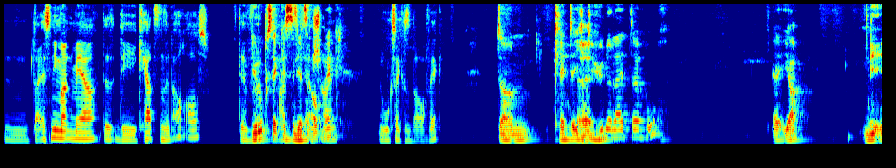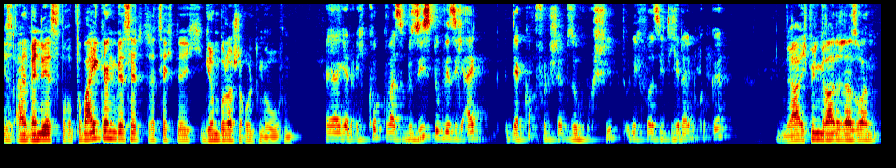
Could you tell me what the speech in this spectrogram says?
Hm, Da ist niemand mehr. Die Kerzen sind auch aus. Der Die Rucksäcke sind jetzt auch weg. Die Rucksäcke sind auch weg. Dann kletter ich Äh. die Hühnerleiter hoch. Äh, ja, Nee, also wenn du jetzt vor- vorbeigegangen wärst, hätte tatsächlich Grimbulosch nach unten gerufen. Ja, genau. Ich gucke, was du siehst, nur wie sich ein, der Kopf von Shem so hochschiebt und ich vorsichtig reingucke. Ja, ich bin gerade da so an.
